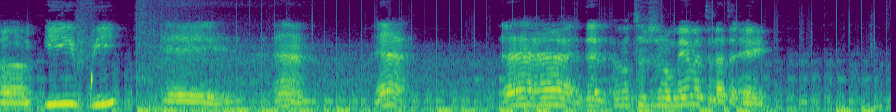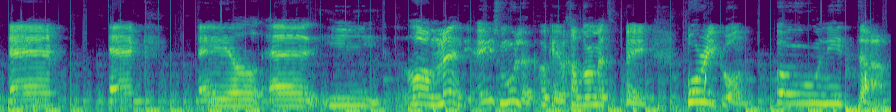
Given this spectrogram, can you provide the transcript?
Um, Eevee. Eh, eh, eh. Eh, wat is er nog meer met de letter E? Eh, ek, eel, eh, i. Oh man, die E is moeilijk. Oké, we gaan door met P. Porygon, Ponyta,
